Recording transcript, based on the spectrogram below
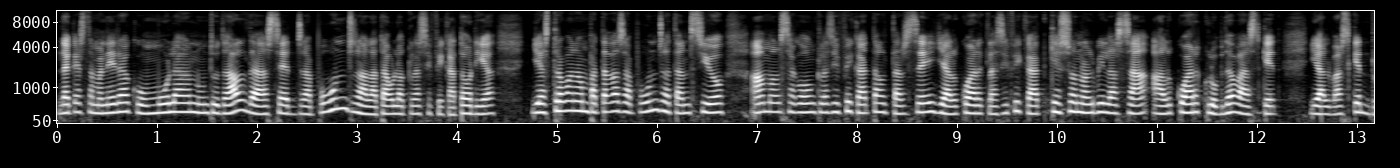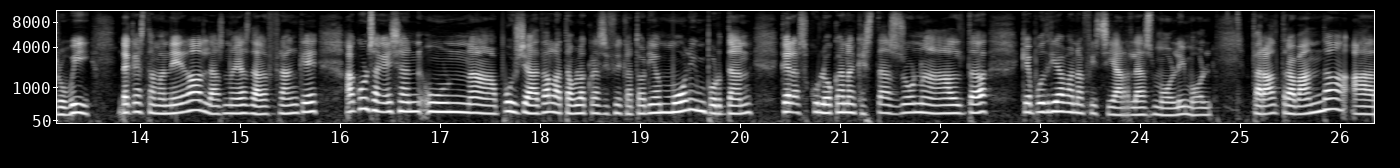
D'aquesta manera acumulen un total de 16 punts a la taula classificatòria i es troben empatades a punts, atenció, amb el segon classificat, el tercer i el quart classificat, que són el Vilassar, el quart club de bàsquet i el bàsquet Rubí. D'aquesta manera, les noies del Franque aconsegueixen una pujada a la taula classificatòria molt important que les col·loca en aquesta aquesta zona alta que podria beneficiar-les molt i molt. Per altra banda, a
